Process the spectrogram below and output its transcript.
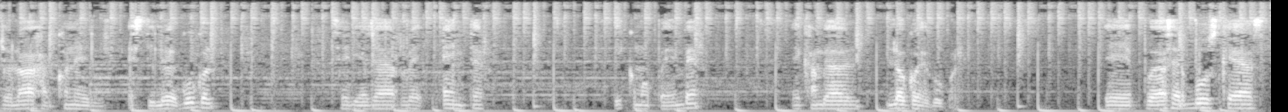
Yo lo voy a dejar con el estilo de google. Sería ya darle enter. Y como pueden ver he cambiado el logo de google. Eh, puedo hacer búsquedas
